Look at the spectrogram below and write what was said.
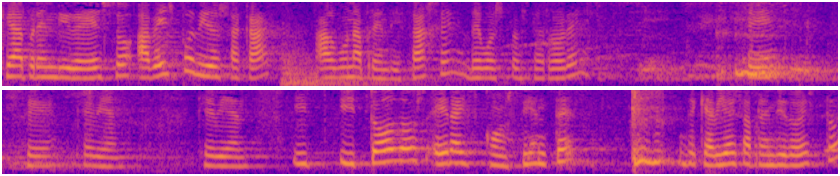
¿Qué aprendí de eso? ¿Habéis podido sacar algún aprendizaje de vuestros errores? Sí. Sí, sí, qué bien, qué bien. ¿Y, todos erais conscientes de que habíais aprendido esto?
